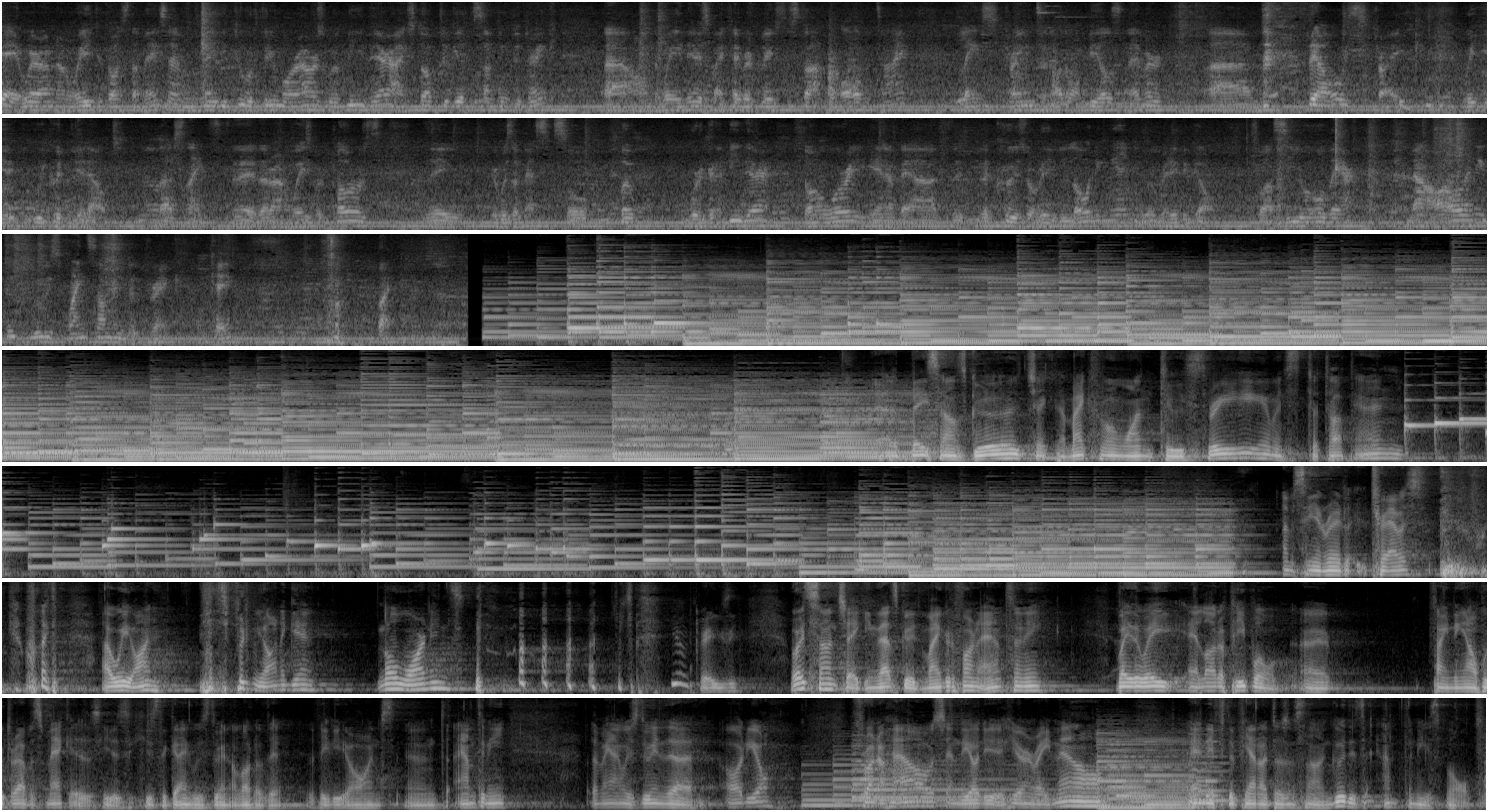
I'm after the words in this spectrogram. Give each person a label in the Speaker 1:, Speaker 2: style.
Speaker 1: Okay, we're on our way to Costa Mesa. Maybe two or three more hours we'll be there. I stopped to get something to drink. Uh, on the way there, it's my favorite place to stop all the time. Planes, trains, and automobiles never. Um, they always strike. We we couldn't get out last night. The, the runways were closed. They it was a mess. So, but we're gonna be there. Don't worry. And about the, the crew is already loading in. We're ready to go. So I'll see you all there. Now all I need to do is find something to drink. Okay. Bye.
Speaker 2: Bass sounds good. Check the microphone. One, two, three. Mr. Top Hand. Seeing red. Travis, what? Are we on? He's put me on again? No warnings? You're crazy. Well, it's sound checking. That's good. Microphone, Anthony. By the way, a lot of people are finding out who Travis Mack is. He's, he's the guy who's doing a lot of the, the video. And, and Anthony, the man who's doing the audio, front of house, and the audio you're hearing right now. And if the piano doesn't sound good, it's Anthony's fault.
